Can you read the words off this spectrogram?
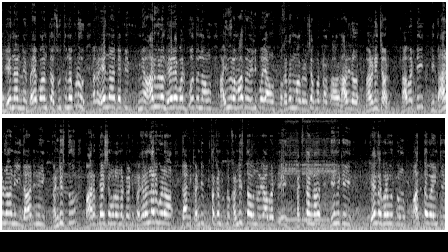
అది ఏందని మేము భయపడంతో చూస్తున్నప్పుడు అక్కడ ఏందని చెప్పి మేము ఆరుగురం వేరే వాళ్ళు పోతున్నాము. ఐదుగురం మాత్రం వెళ్ళిపోయాము. ఒకతను మాత్రం విశాఖపట్నం ఆ దాడిలో మరణించాడు. కాబట్టి ఈ దారుణాన్ని ఈ దాడిని ఖండిస్తూ భారతదేశంలో ఉన్నటువంటి ప్రజలందరూ కూడా దాన్ని ఖండి కంఠంతో ఖండిస్తూ ఉన్నారు కాబట్టి ఖచ్చితంగా దీనికి కేంద్ర ప్రభుత్వం బాధ్యత వహించి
